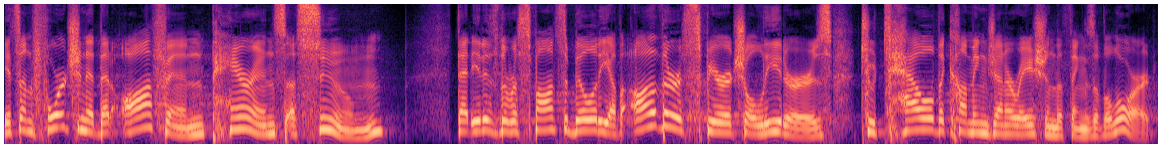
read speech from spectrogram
it's unfortunate that often parents assume that it is the responsibility of other spiritual leaders to tell the coming generation the things of the Lord.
